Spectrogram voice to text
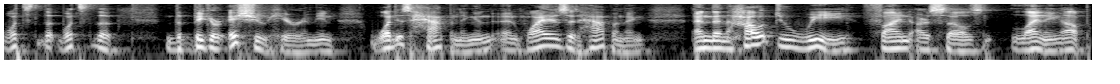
what's the, what's the, the bigger issue here. I mean, what is happening and, and why is it happening? And then how do we find ourselves lining up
